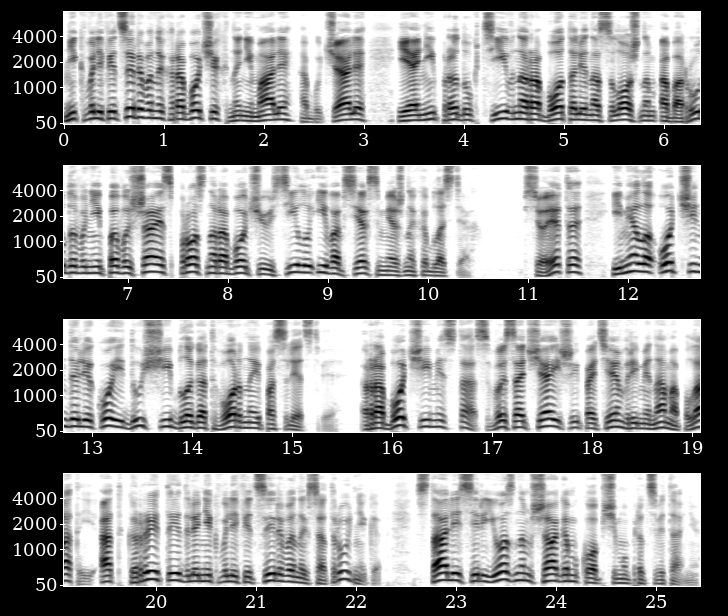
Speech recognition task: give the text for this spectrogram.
Неквалифицированных рабочих нанимали, обучали, и они продуктивно работали на сложном оборудовании, повышая спрос на рабочую силу и во всех смежных областях. Все это имело очень далеко идущие благотворные последствия. Рабочие места с высочайшей по тем временам оплатой, открытые для неквалифицированных сотрудников, стали серьезным шагом к общему процветанию.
